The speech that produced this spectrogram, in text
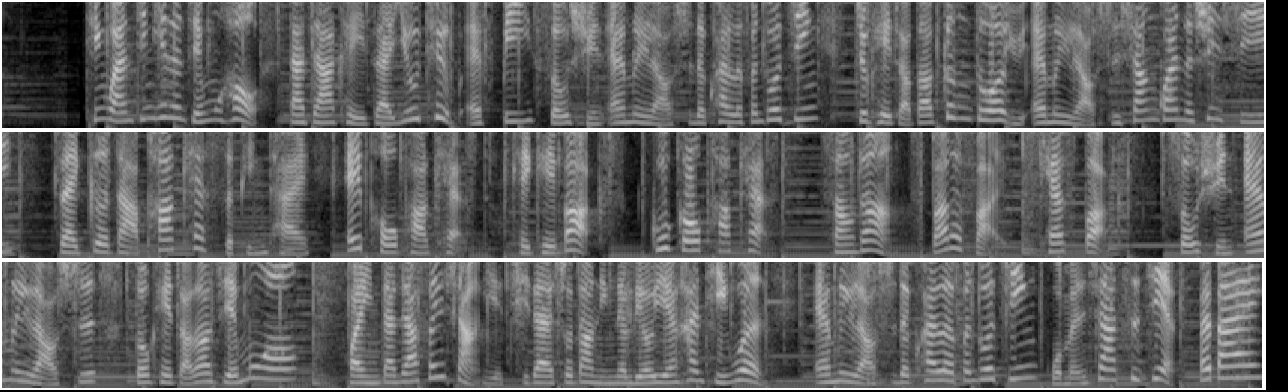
听完今天的节目后，大家可以在 YouTube、FB 搜寻 Emily 老师的快乐分多金，就可以找到更多与 Emily 老师相关的讯息。在各大 Podcast 的平台，Apple Podcast、KKBox、Google Podcast、SoundOn、Spotify、Castbox，搜寻 Emily 老师都可以找到节目哦。欢迎大家分享，也期待收到您的留言和提问。Emily 老师的快乐分多金，我们下次见，拜拜。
